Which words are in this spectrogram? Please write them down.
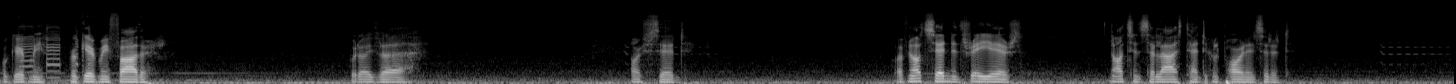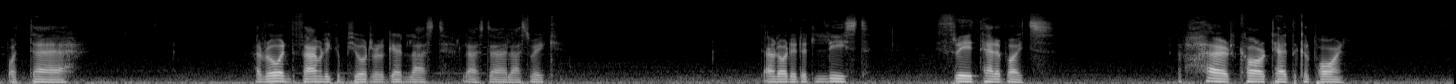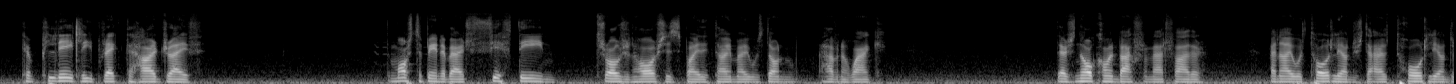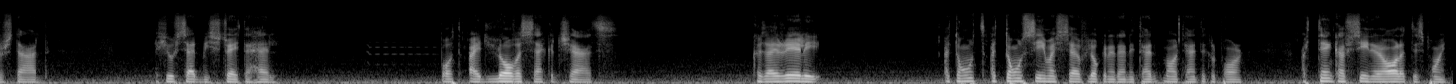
Forgive me, forgive me, Father. But I've, uh, I've sinned. I've not sinned in three years. Not since the last tentacle porn incident. But, uh, I ruined the family computer again last, last, uh, last week. Downloaded at least three terabytes of hardcore tentacle porn. Completely bricked the hard drive. There must have been about 15 Trojan horses by the time I was done having a wank. There's no coming back from that, Father. And I would totally understand, I would totally understand if you sent me straight to hell. But I'd love a second chance. Because I really, I don't, I don't see myself looking at any ten more tentacle porn. I think I've seen it all at this point.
